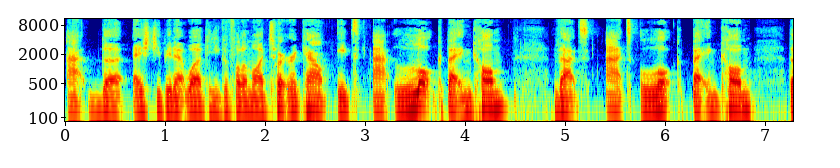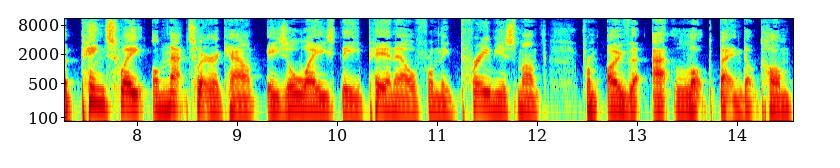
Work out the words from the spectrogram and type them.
at the SGP Network. And you can follow my Twitter account. It's at LockBettingCom. That's at LockBettingCom. The pin tweet on that Twitter account is always the P&L from the previous month from over at lockbetting.com,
